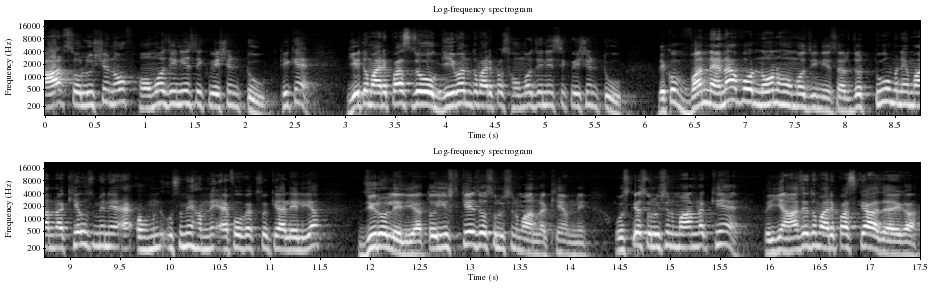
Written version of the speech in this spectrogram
are solution of homogeneous equation 2 ठीक है? ये तुम्हारे पास जो गिवन तुम्हारे पास होमोजीनियस इक्वेशन 2 देखो वन है ना, वो नॉन होमोजीनियस है जो टू हमने मान रखी उसमें उसमें हमने एफ़ ऑफ़ एक्स को क्या ले लिया? ज़ीरो ले लिया। तो इसके जो सोल्यूशन मान रखे हैं हमने, उसके सोल्यूशन मान रखे हैं? तो यहाँ से तुम्हारे पास क्या आ जाएगा?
